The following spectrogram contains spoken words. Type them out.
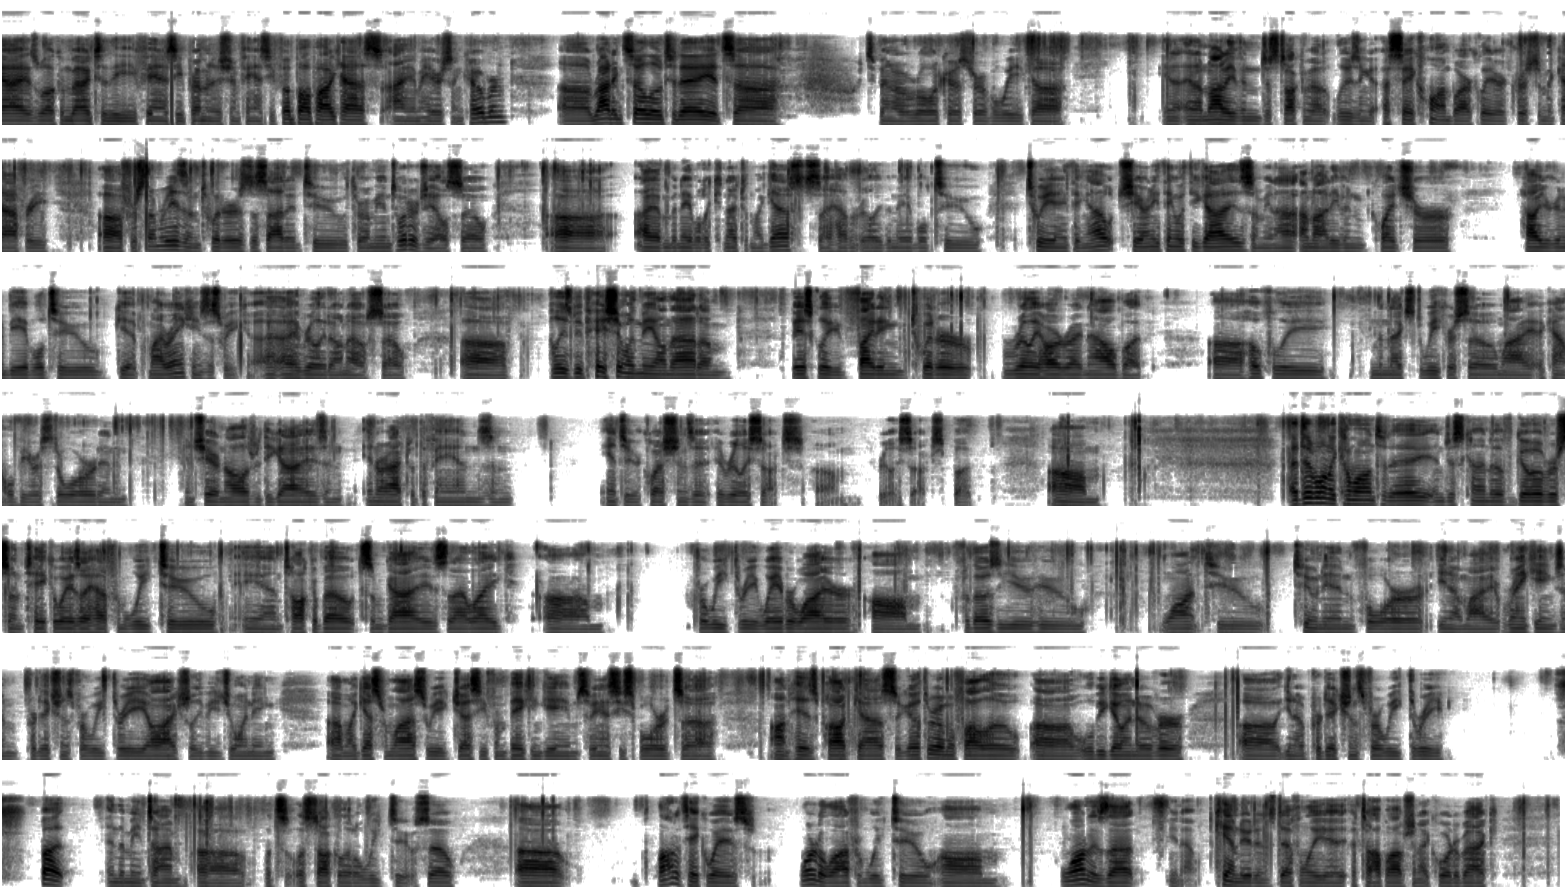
Guys, welcome back to the Fantasy Premonition Fantasy Football Podcast. I am Harrison Coburn. Uh, riding solo today. It's uh, it's been a roller coaster of a week. Uh, and, and I'm not even just talking about losing a Saquon Barkley or Christian McCaffrey. Uh, for some reason, Twitter has decided to throw me in Twitter jail. So uh, I haven't been able to connect with my guests. I haven't really been able to tweet anything out, share anything with you guys. I mean, I, am not even quite sure how you're going to be able to get my rankings this week. I, I really don't know. So uh, please be patient with me on that. I'm basically fighting Twitter really hard right now, but uh, hopefully in the next week or so, my account will be restored and can share knowledge with you guys and interact with the fans and answer your questions. It, it really sucks. Um, it really sucks. But um, I did want to come on today and just kind of go over some takeaways I have from week two and talk about some guys that I like um, for week three waiver wire. Um, for those of you who want to tune in for you know my rankings and predictions for week three. I'll actually be joining uh, my guest from last week, Jesse from Bacon Games Fantasy Sports, uh, on his podcast. So go through him a follow. Uh, we'll be going over uh, you know predictions for week three. But in the meantime, uh, let's let's talk a little week two. So uh, a lot of takeaways. Learned a lot from week two. Um, one is that, you know, Cam Newton is definitely a, a, top option at quarterback.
